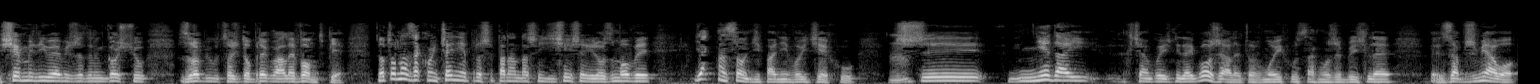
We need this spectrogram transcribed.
się myliłem i że ten gościu zrobił coś dobrego, ale wątpię. No to na zakończenie, proszę pana, naszej dzisiejszej rozmowy, jak pan sądzi, panie Wojciechu, hmm? czy nie daj, chciałem powiedzieć nie daj Boże, ale to w moich ustach może by źle zabrzmiało,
